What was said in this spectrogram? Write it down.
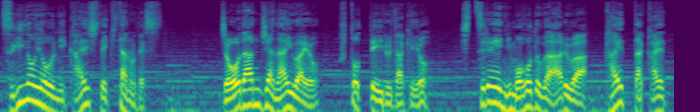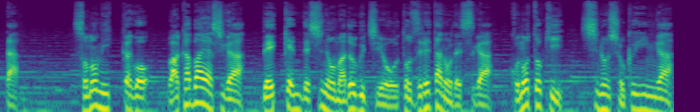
次のように返してきたのです。冗談じゃないわよ、太っているだけよ。失礼にも程があるわ、帰った帰った。その3日後、若林が別件で市の窓口を訪れたのですが、この時、市の職員が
